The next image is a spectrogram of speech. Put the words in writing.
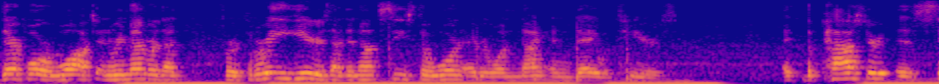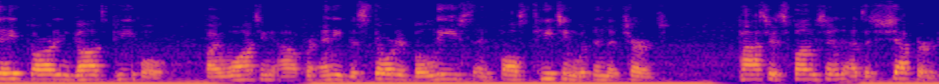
Therefore, watch and remember that for three years I did not cease to warn everyone night and day with tears Uh, the pastor is safeguarding God's people by watching out for any distorted beliefs and false teaching within the church. Pastors function as a shepherd,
